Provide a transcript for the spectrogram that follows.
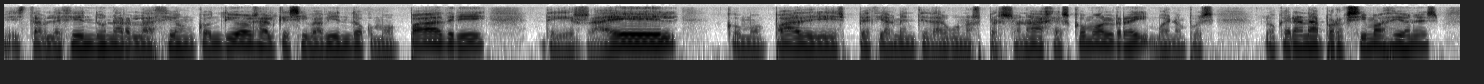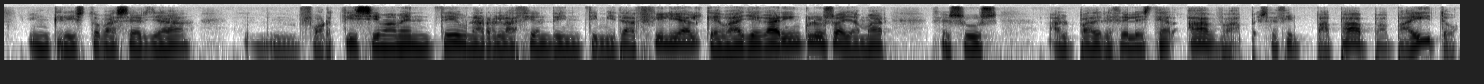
estableciendo una relación con Dios al que se iba viendo como Padre de Israel, como Padre especialmente de algunos personajes como el Rey. Bueno, pues lo que eran aproximaciones, en Cristo va a ser ya mm, fortísimamente una relación de intimidad filial que va a llegar incluso a llamar Jesús al Padre Celestial Abba, es decir, papá, papaito.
